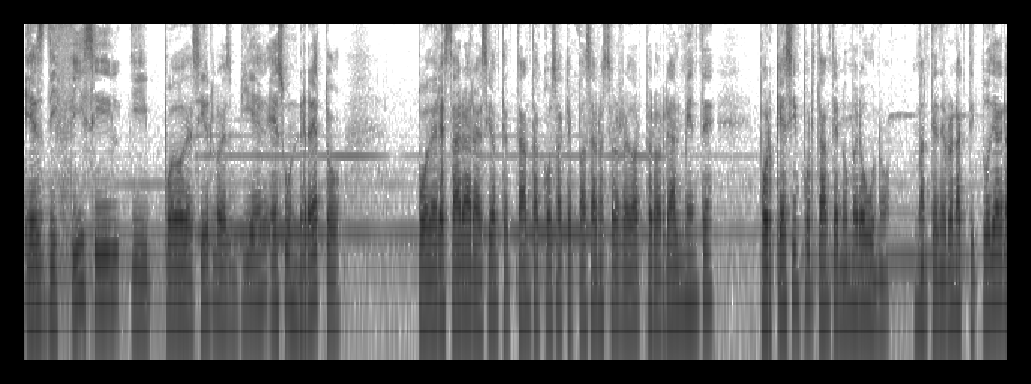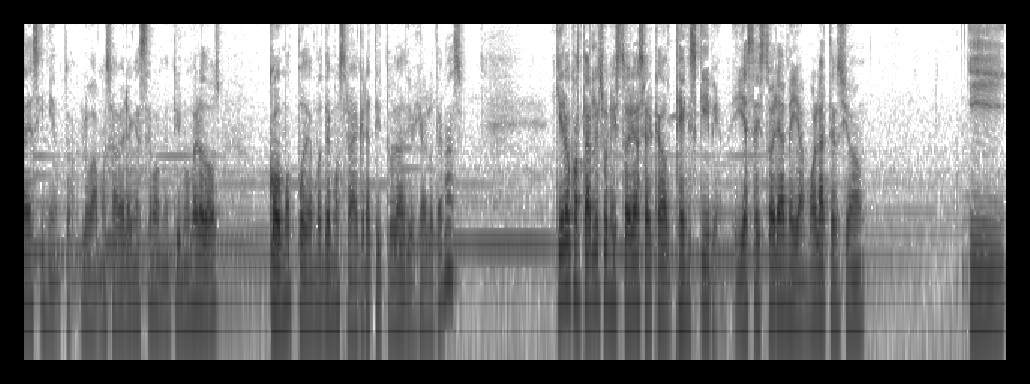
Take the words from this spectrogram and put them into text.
es difícil y puedo decirlo, es bien, es un reto poder estar agradecido ante tanta cosa que pasa a nuestro alrededor, pero realmente, ¿por qué es importante, número uno, mantener una actitud de agradecimiento? Lo vamos a ver en este momento. Y número dos, ¿cómo podemos demostrar gratitud a Dios y a los demás? Quiero contarles una historia acerca de Thanksgiving. Y esta historia me llamó la atención y,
